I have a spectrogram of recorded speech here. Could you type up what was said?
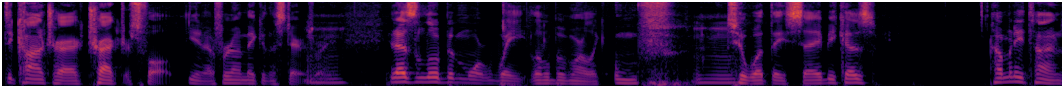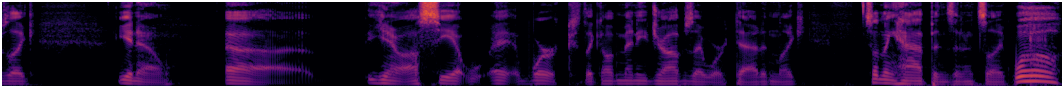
the contract tractor's fault, you know, for not making the stairs right. It has a little bit more weight, a little bit more like oomph Mhm. to what they say because how many times like you know uh you know i'll see at, w- at work like on many jobs i worked at and like something happens and it's like well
